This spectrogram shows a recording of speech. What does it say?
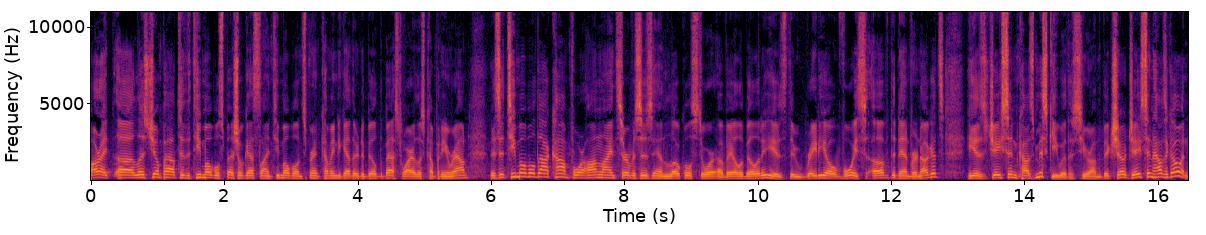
All right, uh, let's jump out to the T-Mobile special guest line. T-Mobile and Sprint coming together to build the best wireless company around. Visit T-Mobile.com for online services and local store availability. He is the radio voice of the Denver Nuggets. He is Jason Kosmicki with us here on the Big Show. Jason, how's it going?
